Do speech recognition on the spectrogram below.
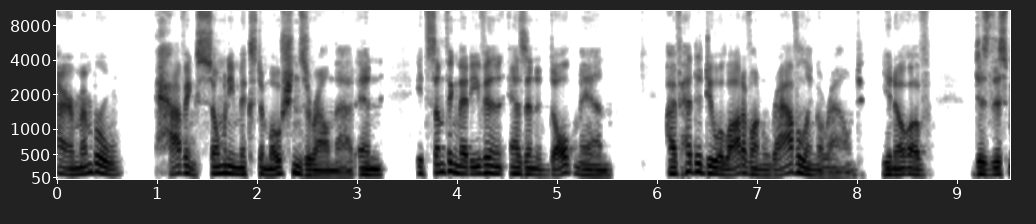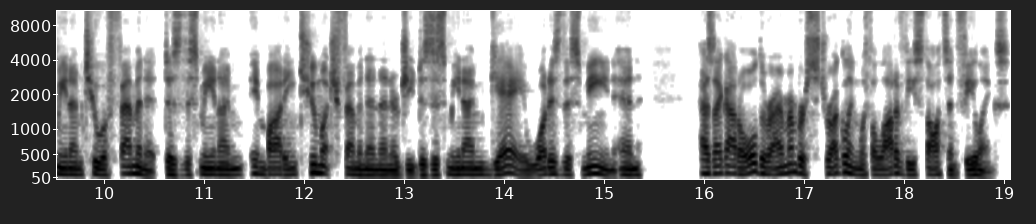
I remember having so many mixed emotions around that. And it's something that even as an adult man, I've had to do a lot of unraveling around, you know, of does this mean I'm too effeminate? Does this mean I'm embodying too much feminine energy? Does this mean I'm gay? What does this mean? And as I got older, I remember struggling with a lot of these thoughts and feelings.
